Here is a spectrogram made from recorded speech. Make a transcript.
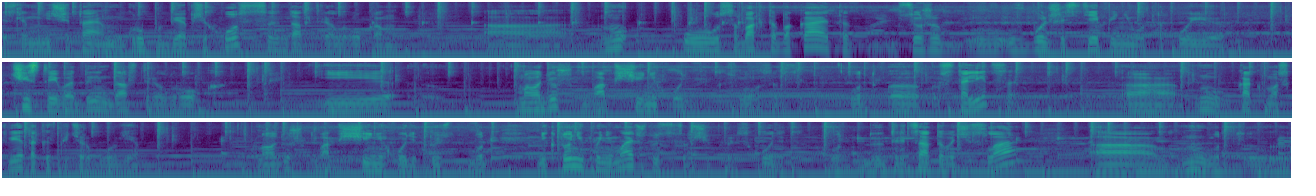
Если мы не считаем группу Биопсихоз с индастриал роком, а, ну, у собак табака это все же в, большей степени вот такой чистой воды индастриал рок. И молодежь вообще не ходит, от совсем. Вот э, в столице, ну, как в Москве, так и в Петербурге, молодежь вообще не ходит. То есть вот никто не понимает, что здесь вообще происходит. Вот э, 30 числа, а, ну вот э,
